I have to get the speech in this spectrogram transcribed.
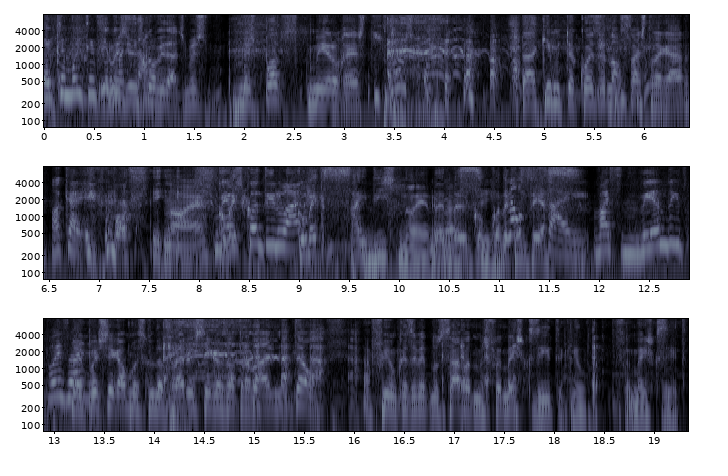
É que é muita Imagina os informação. convidados, mas, mas pode-se comer o resto. Está aqui muita coisa, não se vai estragar. Ok. Não é? Podemos continuar. Como é que se sai disto, não é? Na- na- sim. quando não acontece. sei. Vai-se bebendo e depois Não, olha. depois chega uma segunda-feira, chegas ao trabalho. Então, ah, fui a um casamento no sábado, mas foi meio esquisito aquilo. Foi meio esquisito.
